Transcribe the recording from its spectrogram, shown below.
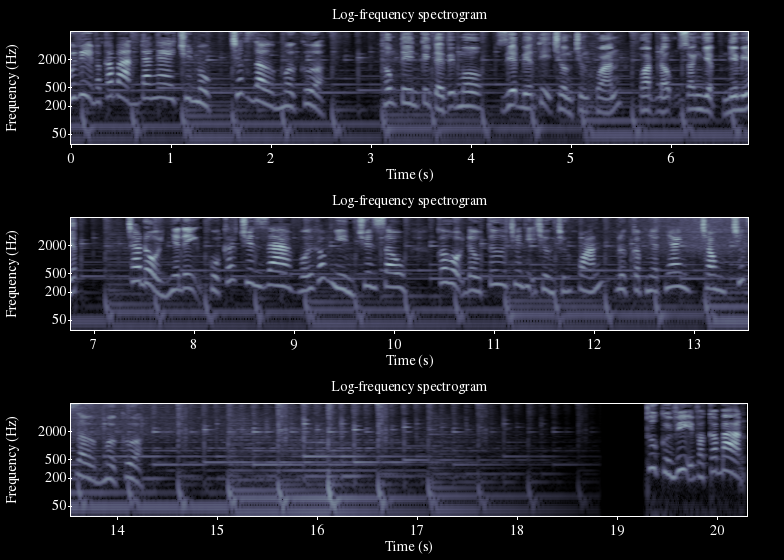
Quý vị và các bạn đang nghe chuyên mục Trước giờ mở cửa. Thông tin kinh tế vĩ mô, diễn biến thị trường chứng khoán, hoạt động doanh nghiệp niêm yết. Trao đổi nhận định của các chuyên gia với góc nhìn chuyên sâu, cơ hội đầu tư trên thị trường chứng khoán được cập nhật nhanh trong Trước giờ mở cửa. Thưa quý vị và các bạn,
